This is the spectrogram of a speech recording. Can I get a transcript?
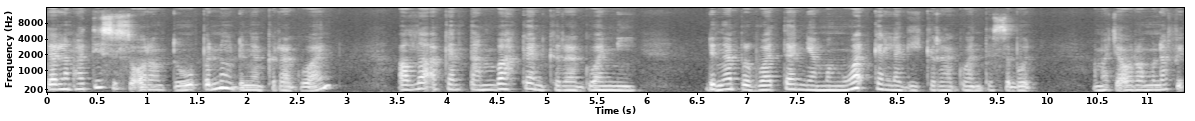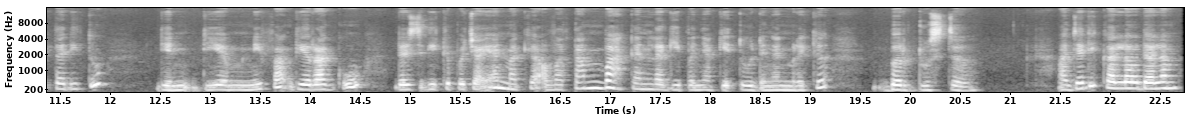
dalam hati seseorang tu penuh dengan keraguan, Allah akan tambahkan keraguan ni dengan perbuatan yang menguatkan lagi keraguan tersebut macam orang munafik tadi tu dia dia menifak dia ragu dari segi kepercayaan maka Allah tambahkan lagi penyakit tu dengan mereka berdusta. Ha, jadi kalau dalam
